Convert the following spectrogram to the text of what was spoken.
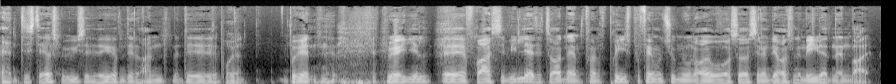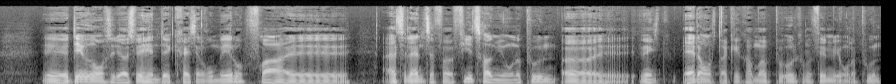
Ja, det staves med y, så jeg ved ikke, om det er noget andet, men det, det er Brian. Brian, Brian Gill, øh, fra Sevilla til Tottenham for en pris på 25 millioner euro, og så sender de også Lamela den anden vej. Øh, derudover så er de også ved at hente Christian Romero fra øh, Atalanta for 34 millioner pund, og øh, add der kan komme op på 8,5 millioner pund.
